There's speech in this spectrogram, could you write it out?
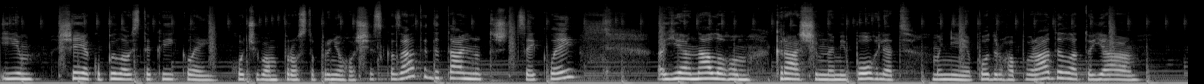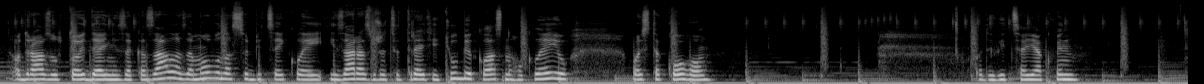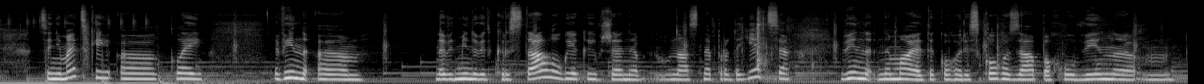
І ще я купила ось такий клей. Хочу вам просто про нього ще сказати детально. Тож цей клей є аналогом кращим, на мій погляд. Мені подруга порадила, то я одразу в той день заказала, замовила собі цей клей. І зараз вже це третій тюбік класного клею. Ось такого. Подивіться, як він. Це німецький е, клей. Він, е, на відміну від кристалу, який вже не, в нас не продається, він не має такого різкого запаху, він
